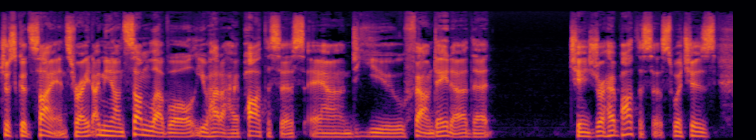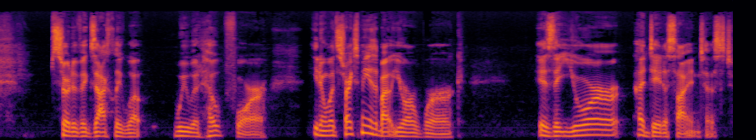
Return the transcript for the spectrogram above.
just good science, right? I mean, on some level, you had a hypothesis and you found data that changed your hypothesis, which is sort of exactly what we would hope for. You know, what strikes me is about your work is that you're a data scientist.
